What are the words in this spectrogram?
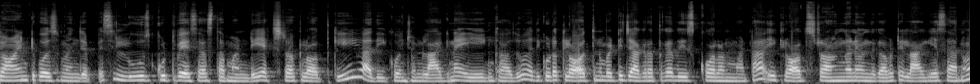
జాయింట్ కోసం అని చెప్పేసి లూజ్ కుట్ వేసేస్తామండి ఎక్స్ట్రా క్లాత్కి అది కొంచెం లాగినా ఏం కాదు. అది కూడా క్లాత్ని బట్టి జాగ్రత్తగా తీసుకోవాలన్నమాట. ఈ క్లాత్ స్ట్రాంగ్గానే ఉంది కాబట్టి లాగేశాను.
